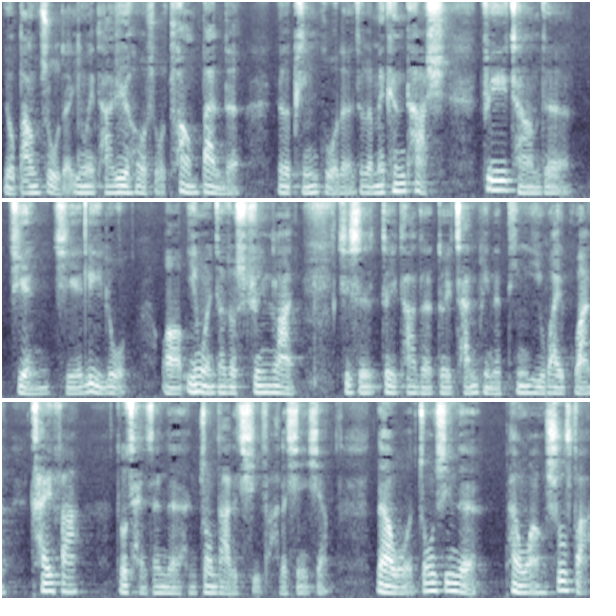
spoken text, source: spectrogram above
有帮助的，因为他日后所创办的这个苹果的这个 Macintosh，非常的简洁利落。哦，英文叫做 streamline，其实对它的对产品的定义、外观、开发都产生了很重大的启发的现象。那我衷心的盼望书法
